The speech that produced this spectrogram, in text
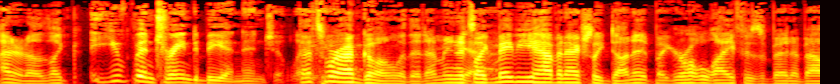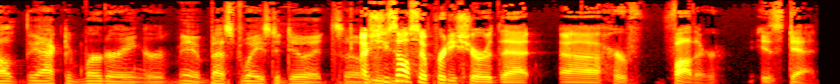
I don't know. Like You've been trained to be a ninja. Lady. that's where I'm going with it. I mean it's Yeah. like maybe you haven't actually done it, but your whole life has been about the act of murdering or you know, best ways to do it. So Uh, she's also pretty sure that uh, her father is dead.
